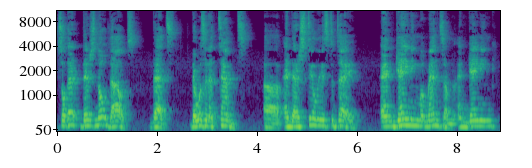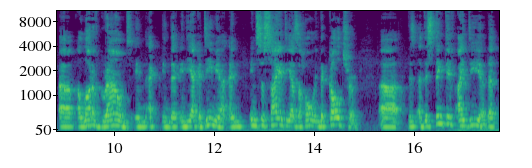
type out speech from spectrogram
so there, there's no doubt that there was an attempt, uh, and there still is today, and gaining momentum and gaining uh, a lot of ground in in the in the academia and in society as a whole in the culture. Uh, there's a distinctive idea that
